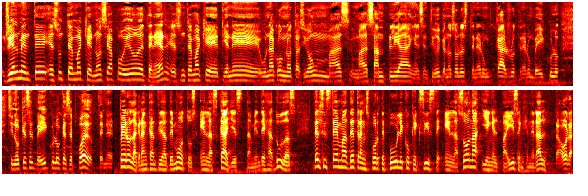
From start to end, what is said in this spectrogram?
Realmente es un tema que no se ha podido detener, es un tema que tiene una connotación más, más amplia en el sentido de que no solo es tener un carro, tener un vehículo, sino que es el vehículo que se puede obtener. Pero la gran cantidad de motos en las calles también deja dudas del sistema de transporte público que existe en la zona y en el país en general. Ahora,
